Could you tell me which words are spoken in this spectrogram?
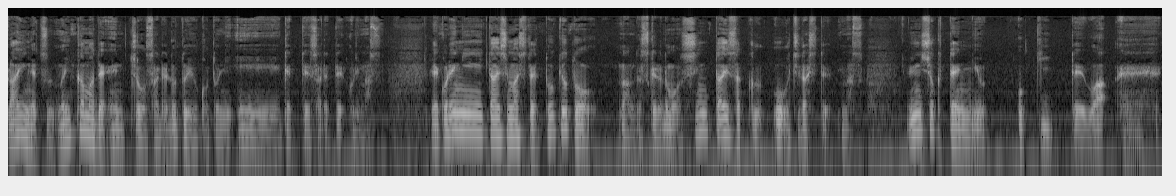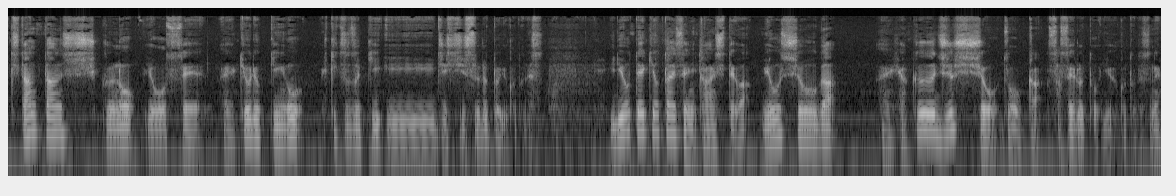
来月6日まで延長されるということに決定されております。えー、これに対しまして東京都なんですけれども新対策を打ち出しています。飲食店におきては、えー、時短短縮の要請、えー、協力金を引き続き実施するということです。医療提供体制に関しては病床が110床増加させるということですね。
